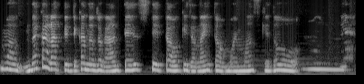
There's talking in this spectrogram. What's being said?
まあだからって言って彼女が安定してたわけじゃないとは思いますけど、うん。ね、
